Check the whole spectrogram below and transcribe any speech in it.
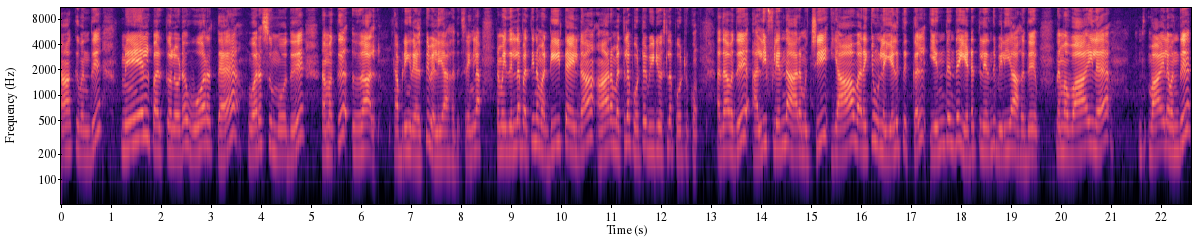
நாக்கு வந்து மேல் பற்களோட ஓரத்தை உரசும் போது நமக்கு ரால் அப்படிங்கிற எழுத்து வெளியாகுது. சரிங்களா? நம்ம இதெல்லாம் பற்றி நம்ம டீட்டெயில்டாக ஆரம்பத்தில் போட்ட வீடியோஸில் போட்டிருக்கோம். அதாவது அலிஃப்லேருந்து ஆரம்பித்து யா வரைக்கும் உள்ள எழுத்துக்கள் எந்தெந்த இடத்துலேருந்து வெளியாகுது? நம்ம வாயில் வாயில் வந்து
